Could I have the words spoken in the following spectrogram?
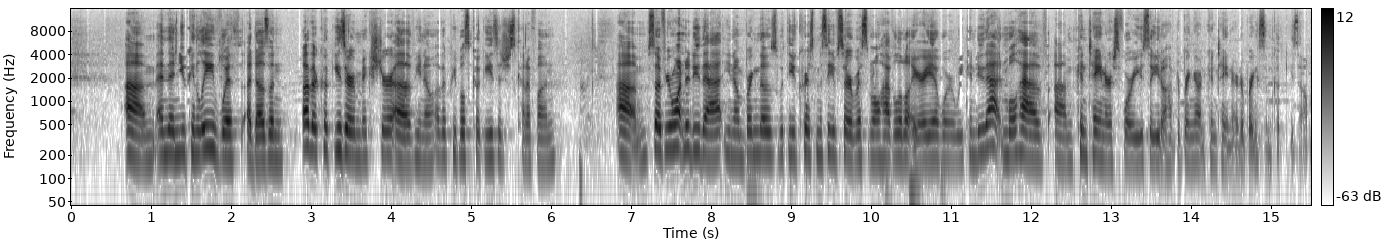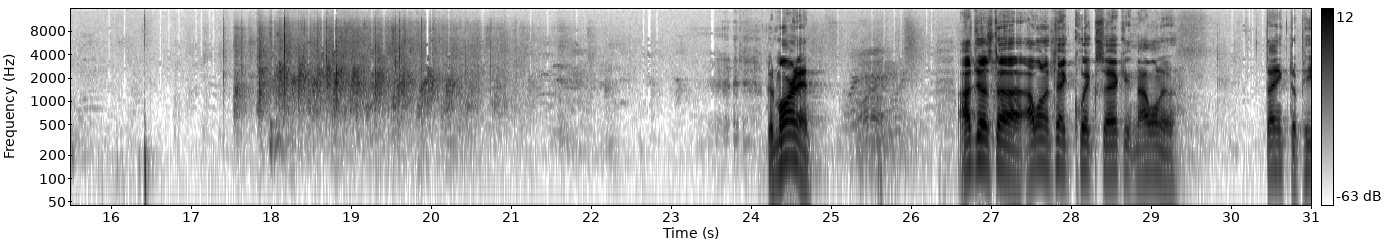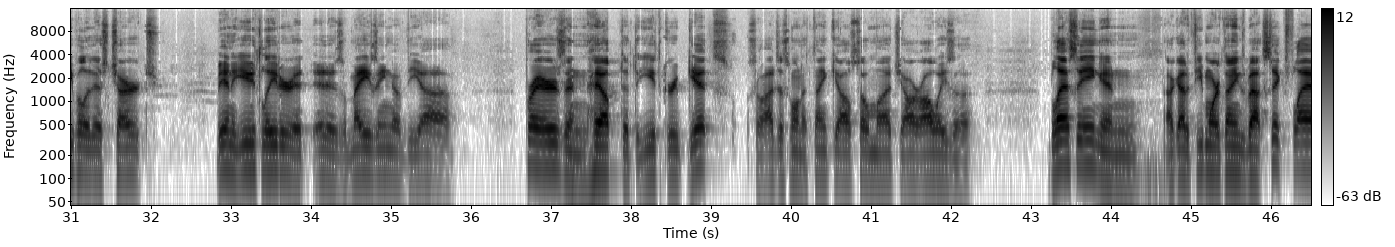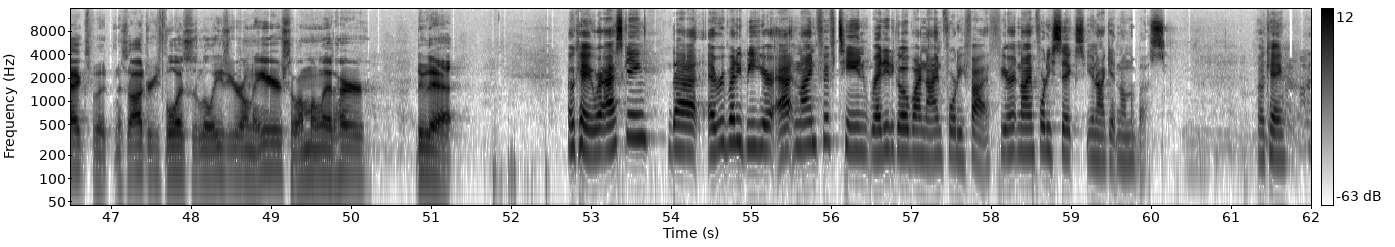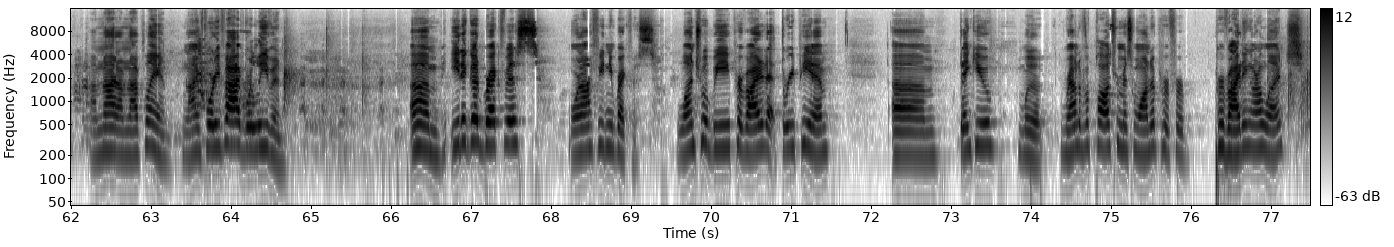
Um, and then you can leave with a dozen other cookies or a mixture of, you know, other people's cookies. It's just kind of fun. Um, so if you're wanting to do that, you know, bring those with you Christmas Eve service, and we'll have a little area where we can do that. And we'll have um, containers for you so you don't have to bring your own container to bring some cookies home. Good morning. I just uh, I want to take a quick second and I want to thank the people of this church. Being a youth leader, it, it is amazing of the uh, prayers and help that the youth group gets. So I just want to thank y'all so much. Y'all are always a blessing, and I got a few more things about Six Flags, but Miss Audrey's voice is a little easier on the ear, so I'm gonna let her do that. Okay, we're asking that everybody be here at 9:15, ready to go by 9:45. If you're at 9:46, you're not getting on the bus. Okay, I'm not. I'm not playing. 9:45, we're leaving. Um, eat a good breakfast. We're not feeding you breakfast. Lunch will be provided at 3 p.m. Um, thank you. Round of applause for Miss Wanda for, for providing our lunch.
